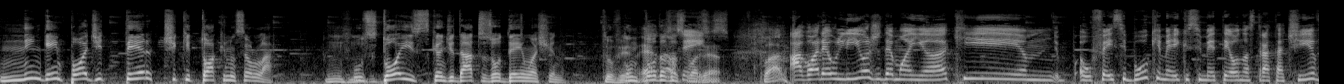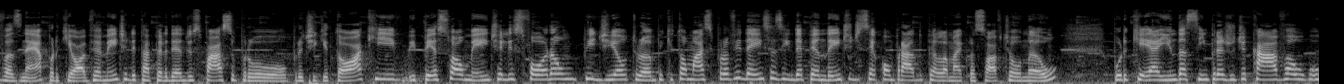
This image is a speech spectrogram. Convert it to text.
ninguém pode ter TikTok no celular. Os dois candidatos odeiam a China. Com É, todas não, as sim. forças. Claro. Agora, eu li hoje de manhã que hum, o Facebook meio que se meteu nas tratativas, né? Porque, obviamente, ele tá perdendo espaço pro, pro TikTok e, e, pessoalmente, eles foram pedir ao Trump que tomasse providências, independente de ser comprado pela Microsoft ou não. Porque ainda assim prejudicava o, o-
